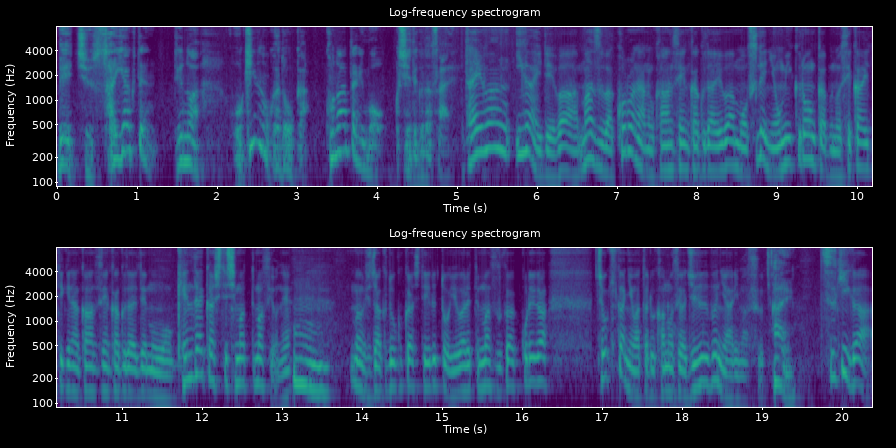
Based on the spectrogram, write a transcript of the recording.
米中再逆転っていうのは起きるのかどうか？このあたりも教えてください。台湾以外ではまずはコロナの感染拡大はもうすでにオミクロン株の世界的な感染拡大でもう顕在化してしまってますよね。うん。まあ、弱毒化していると言われてますがこれが長期間にわたる可能性は十分にあります。はい、次が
